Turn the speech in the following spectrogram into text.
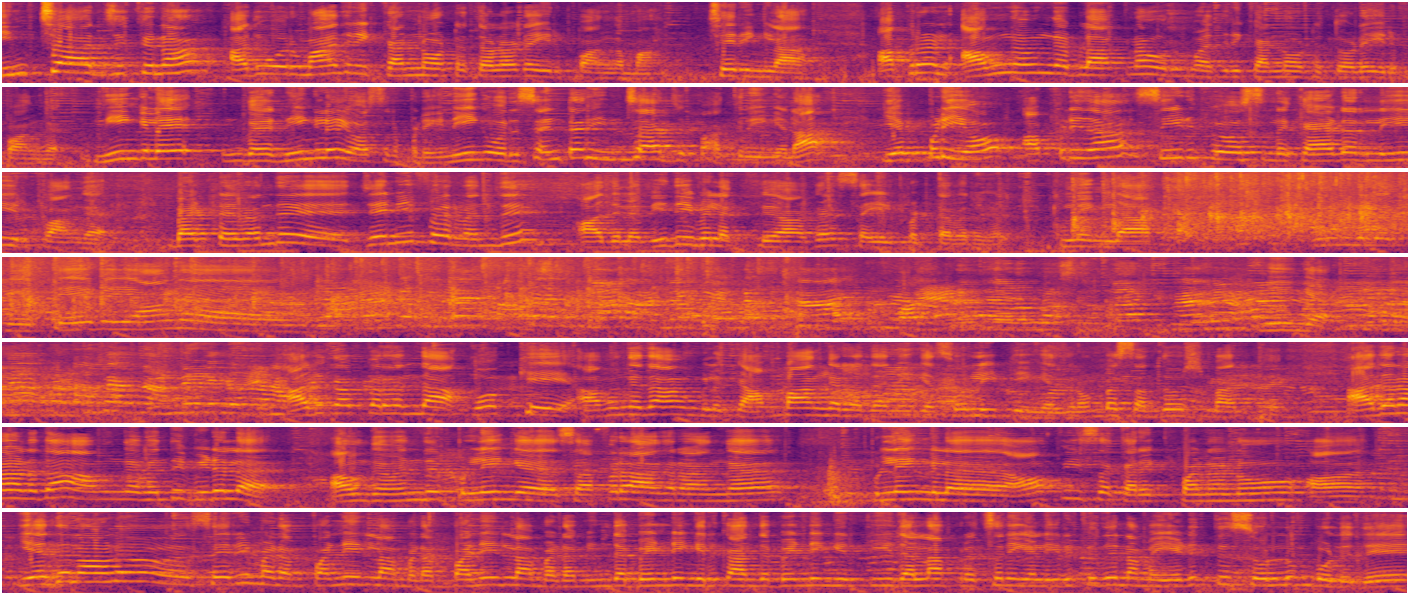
இன்சார்ஜுக்குன்னா அது ஒரு மாதிரி கண்ணோட்டத்தோட இருப்பாங்கம்மா. சரிங்களா? அப்புறம் அவங்கவுங்க பிளாக்னா ஒரு மாதிரி கண்ணோட்டத்தோட இருப்பாங்க. நீங்களே உங்கள் நீங்களே யோசனை பண்ணுங்க. நீங்கள் ஒரு சென்டர் இன்சார்ஜ் பார்க்குறீங்கன்னா எப்படியோ அப்படி தான் சிடிபிஓஸில் கேடர்லேயும் இருப்பாங்க. பட் வந்து ஜெனிஃபர் வந்து அதில் விதிவிலக்காக செயல்பட்டவர்கள். இல்லைங்களா? உங்களுக்கு தேவையான நீங்கள் அதுக்கப்புறம் தான் ஓகே அவங்க தான் உங்களுக்கு அம்மாங்கிறத நீங்கள் சொல்லிட்டீங்க. அது ரொம்ப சந்தோஷமாக இருக்குது அதனால தான் அவங்க வந்து விடலை. அவங்க வந்து பிள்ளைங்க சஃபர் ஆகிறாங்க. பிள்ளைங்கள ஆஃபீஸை கரெக்ட் பண்ணணும். எதனாலும் சரி மேடம் பண்ணிடலாம் மேடம் பண்ணிடலாம் மேடம் இந்த பெண்டிங் இருக்குது அந்த பெண்டிங் இருக்குது இதெல்லாம் பிரச்சனைகள் இருக்குது. நம்ம எடுத்து சொல்லும் பொழுது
